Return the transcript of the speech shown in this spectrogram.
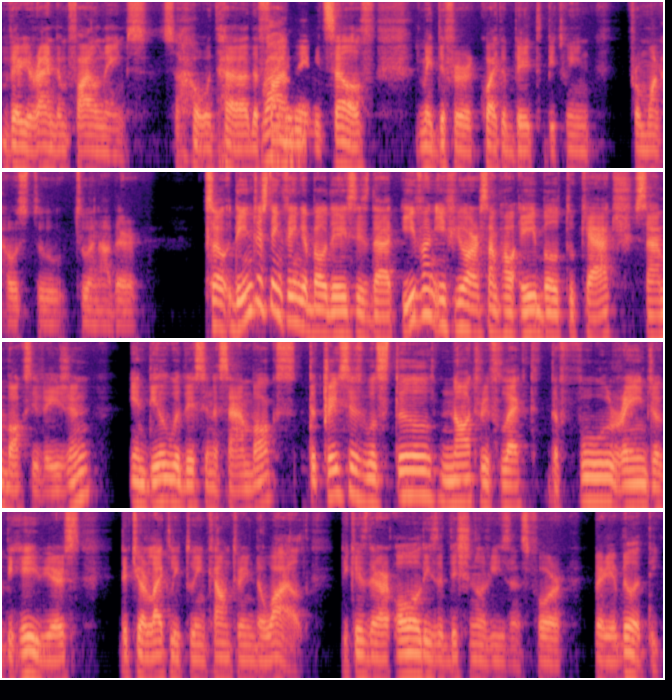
very random file names. So the, the right. file name itself may differ quite a bit between from one host to, to another. So the interesting thing about this is that even if you are somehow able to catch sandbox evasion and deal with this in a sandbox, the traces will still not reflect the full range of behaviors that you're likely to encounter in the wild because there are all these additional reasons for variability.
